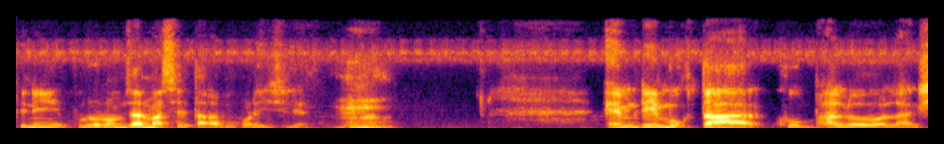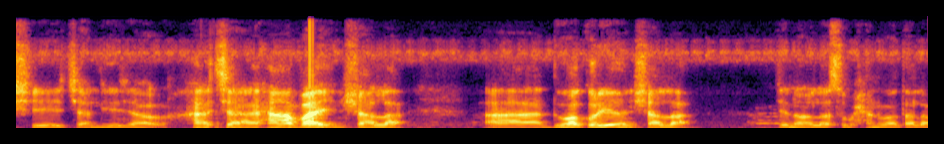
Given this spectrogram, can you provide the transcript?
তিনি পুরো রমজান মাসে তারাবি পড়িয়েছিলেন। এমডি মুক্তার খুব ভালো লাগছে চালিয়ে যাও। আচ্ছা হ্যাঁ ভাই ইনশাল্লাহ দোয়া করিও ইনশাল্লাহ যেন আল্লাহ তাআলা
